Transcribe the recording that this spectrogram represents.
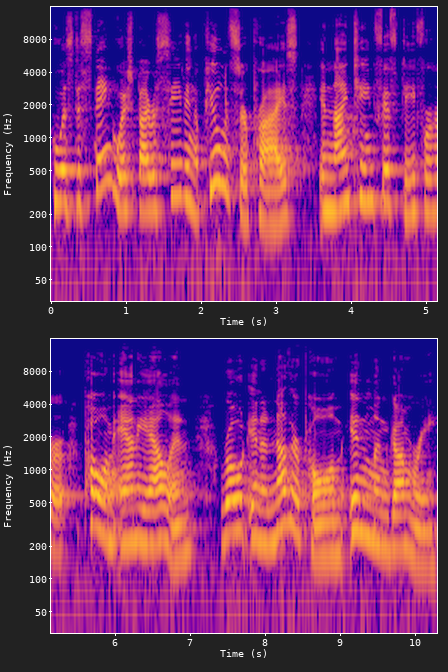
who was distinguished by receiving a Pulitzer Prize in 1950 for her poem Annie Allen, wrote in another poem, In Montgomery.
